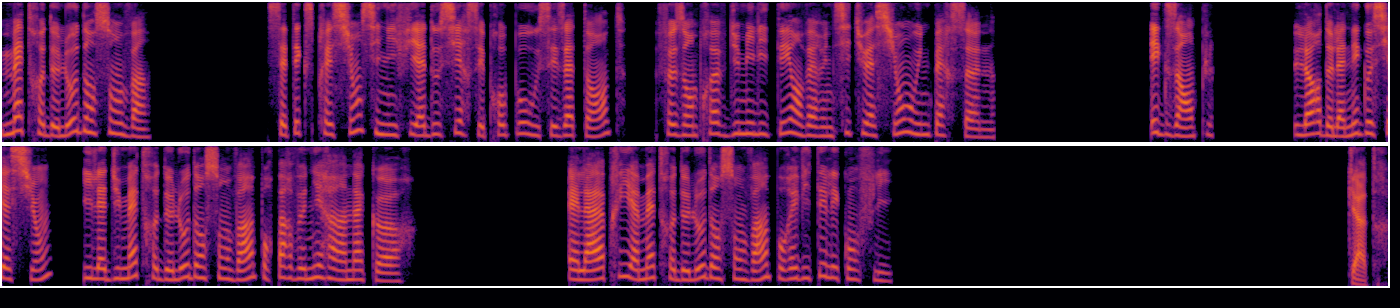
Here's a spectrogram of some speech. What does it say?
Mettre de l'eau dans son vin. Cette expression signifie adoucir ses propos ou ses attentes, faisant preuve d'humilité envers une situation ou une personne. Exemple. Lors de la négociation, il a dû mettre de l'eau dans son vin pour parvenir à un accord. Elle a appris à mettre de l'eau dans son vin pour éviter les conflits. 4.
